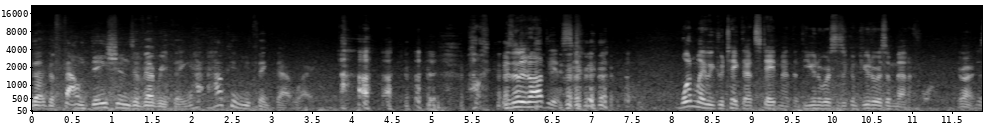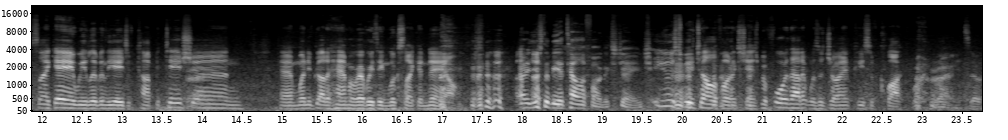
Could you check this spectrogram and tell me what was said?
the, the foundations of everything. How, how can you think that way? Isn't it obvious? One way we could take that statement that the universe is a computer is a metaphor. Right. It's like, hey, we live in the age of computation, right. And when you've got a hammer, everything looks like a nail. and it used to be a telephone exchange. It used to be a telephone exchange. Before that, it was a giant piece of clockwork. right. right. So,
